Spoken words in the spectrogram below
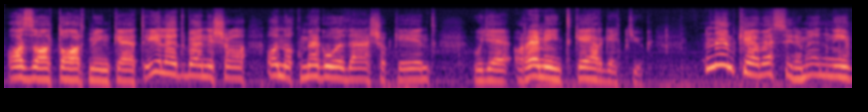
azzal tart minket életben, és a, annak megoldásaként ugye a reményt kergetjük. Nem kell messzire menni,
